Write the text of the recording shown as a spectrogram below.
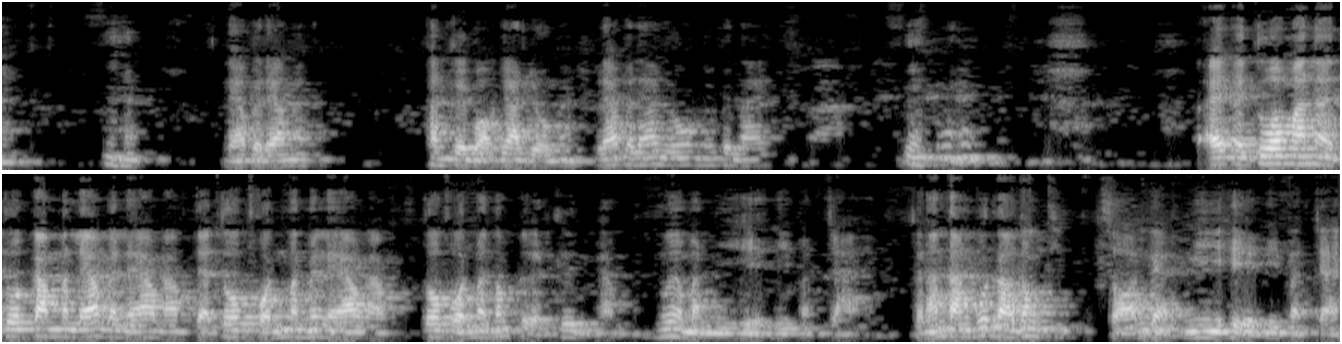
นะแล้วไปแล้วไหมท่านเคยบอกญาติโยมไหมแล้วไปแล้วโยมไม่เป็นไรไอไอตัวมันไอตัวกรรมมันแล้วไปแล้วครับ แต่ตัวผลมันไม่แล้วครับ ตัวผลมันต้องเกิดขึ้นครับ เมื่อมันมีเหตุมีปัจจัย ฉะนั้นทางพุทธเราต้องสอนแบบมีเหตุมีปัจจัย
